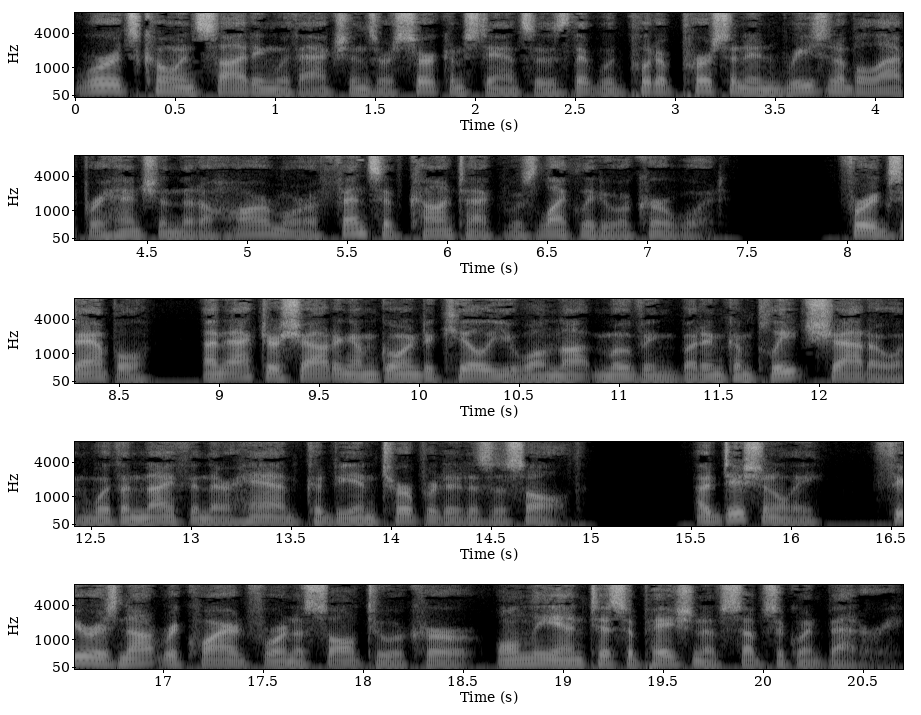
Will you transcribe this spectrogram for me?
words coinciding with actions or circumstances that would put a person in reasonable apprehension that a harm or offensive contact was likely to occur would. For example, an actor shouting, I'm going to kill you while not moving but in complete shadow and with a knife in their hand could be interpreted as assault. Additionally, fear is not required for an assault to occur, only anticipation of subsequent battery.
